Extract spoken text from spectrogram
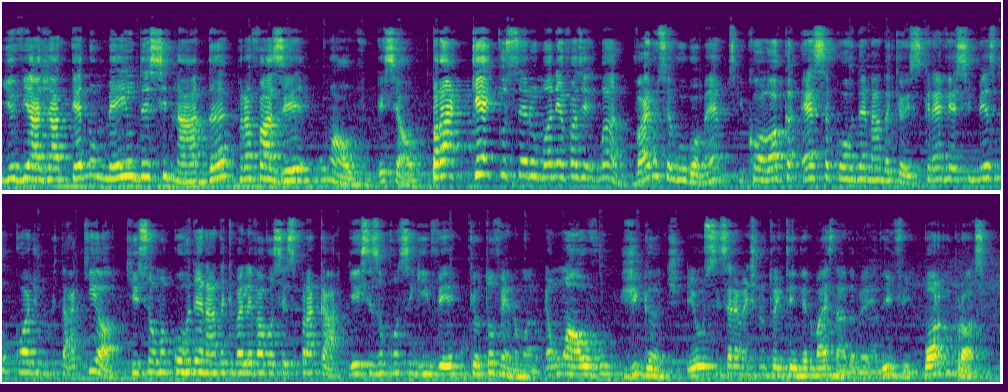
ia viajar até no meio desse nada para fazer um alvo, esse alvo. Pra que que o ser humano ia fazer? Mano, vai no seu Google Maps e coloca essa coordenada aqui, ó. Escreve esse mesmo código que tá aqui, ó, que isso é uma coordenada que vai levar vocês para cá. E aí vocês vão conseguir ver o que eu tô vendo, mano. É um alvo gigante. Eu, sinceramente, não tô entendendo mais nada, velho. Enfim, bora pro próximo.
